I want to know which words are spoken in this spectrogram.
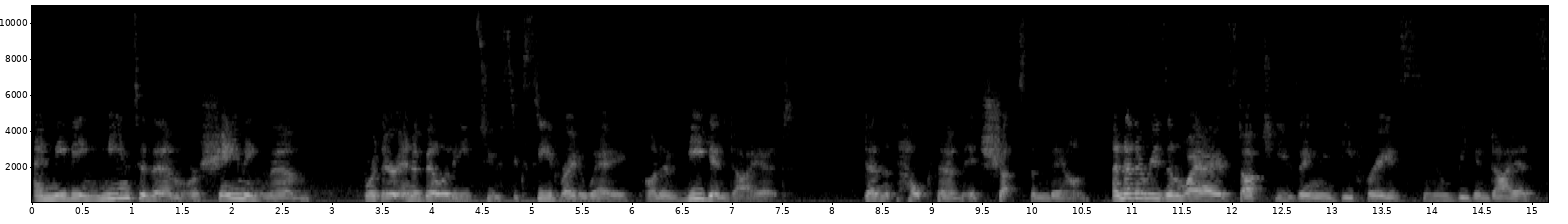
And me being mean to them or shaming them for their inability to succeed right away on a vegan diet doesn't help them, it shuts them down. Another reason why I have stopped using the phrase, you know, vegan diets,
